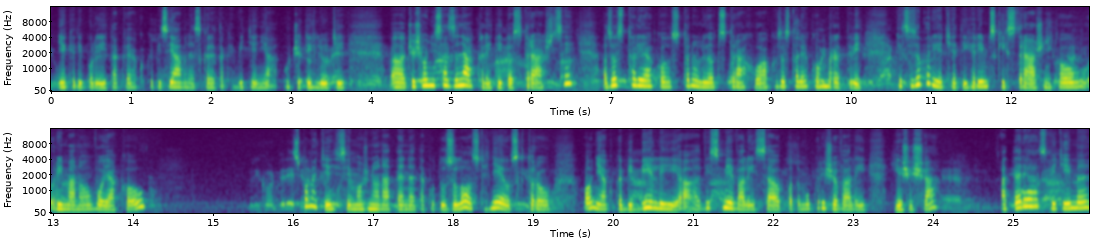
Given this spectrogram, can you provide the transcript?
niekedy boli také ako keby zjavné, skôr také videnia určitých ľudí. Eh, čiže oni sa zľakli, títo strážci, a zostali ako strnuli od strachu, ako zostali ako mŕtvi. Keď si zoberiete tých rímskych strážnikov, rímanov, vojakov, Spomente si možno na ten, takú tú zlosť, hnev, s ktorou oni ako keby byli a vysmievali sa, potom ukrižovali Ježiša. A teraz vidíme,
